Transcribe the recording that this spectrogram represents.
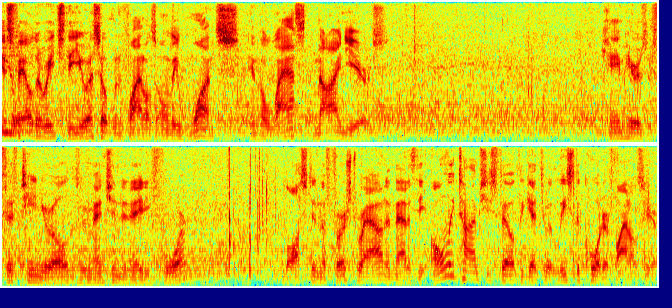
has failed to reach the U.S. Open finals only once in the last nine years. Came here as a 15-year-old, as we mentioned, in 84. Lost in the first round, and that is the only time she's failed to get to at least the quarterfinals here.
